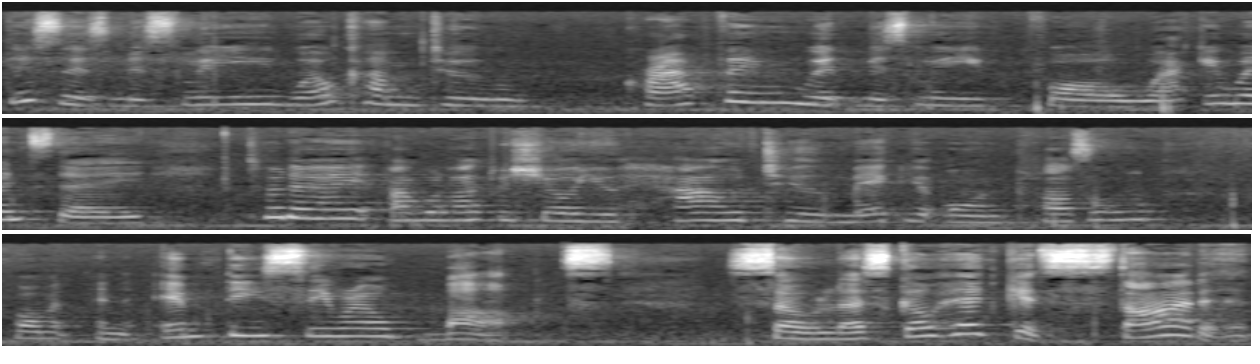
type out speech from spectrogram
this is Miss Lee. Welcome to Crafting with Miss Lee for Wacky Wednesday. Today I would like to show you how to make your own puzzle from an empty cereal box. So let's go ahead and get started.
